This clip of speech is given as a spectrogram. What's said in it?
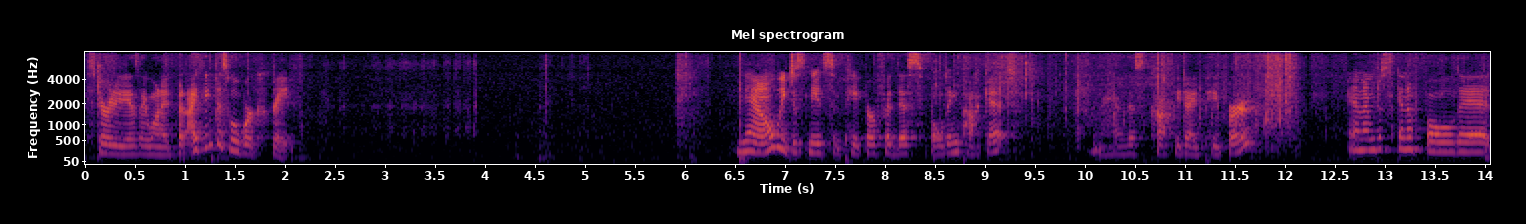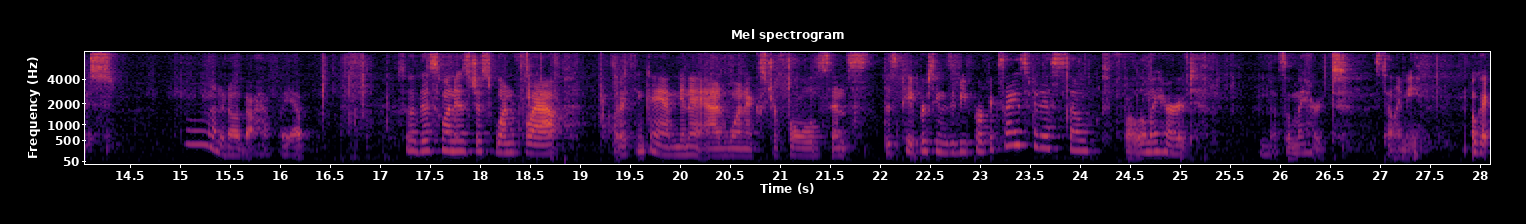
sturdy as I wanted. But I think this will work great. Now we just need some paper for this folding pocket. I have this coffee dyed paper. And I'm just gonna fold it, mm, I don't know, about halfway up. So this one is just one flap but I think I am gonna add one extra fold since this paper seems to be perfect size for this, so follow my heart. And that's what my heart is telling me. Okay,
